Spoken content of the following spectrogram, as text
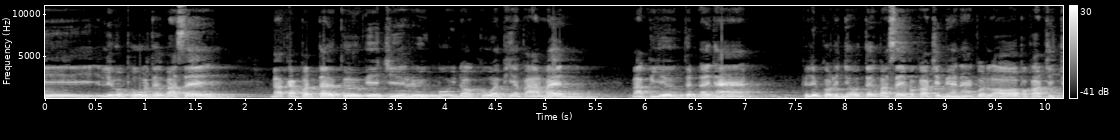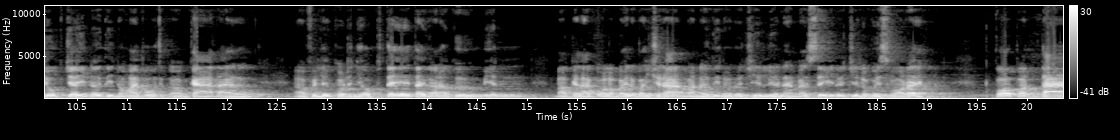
ពី Liverpool ទៅ Barca បាទការពិតទៅគឺវាជារឿងមួយដ៏គួរឲ្យភ្ញាក់ផ្អើលមែន បាទគឺយើងគិតដែរថា Philip Coutinho ទៅបាសេប្រកាសជាមានអនាគតល្អប្រកាសជាជោគជ័យនៅទីនោះហើយព្រោះការដែល Philip Coutinho ផ្ទេទៅកាលនោះគឺមានបាទកីឡាករល្បីល្បីច្រើនបាទនៅទីនោះដូចជា Lionel Messi ដូចជា Luis Suarez ក៏ប៉ុន្តែ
